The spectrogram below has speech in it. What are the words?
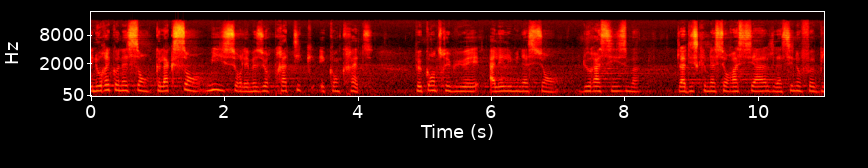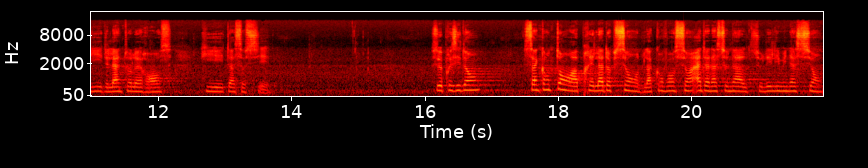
et nous reconnaissons que l'accent mis sur les mesures pratiques et concrètes peut contribuer à l'élimination du racisme, de la discrimination raciale, de la xénophobie et de l'intolérance qui est associée. Monsieur le Président, 50 ans après l'adoption de la Convention internationale sur l'élimination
